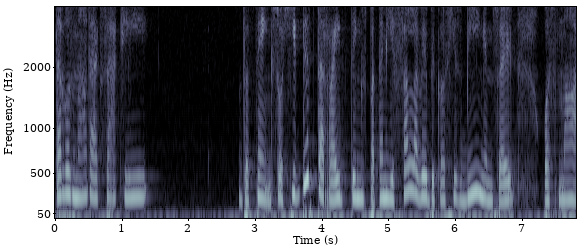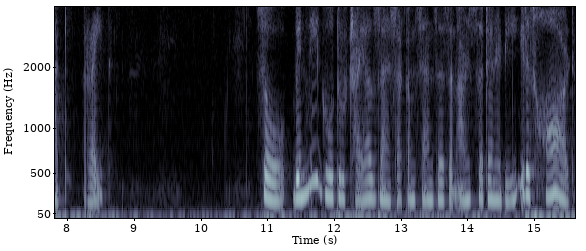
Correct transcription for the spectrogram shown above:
that was not exactly the thing. So he did the right things, but then he fell away because his being inside was not right. So when we go through trials and circumstances and uncertainty, it is hard.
